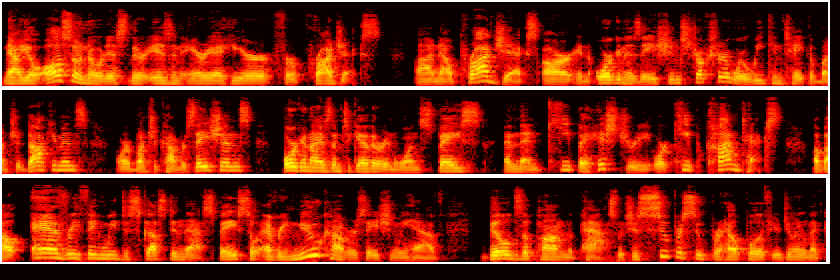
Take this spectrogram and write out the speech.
Now, you'll also notice there is an area here for projects. Uh, now, projects are an organization structure where we can take a bunch of documents or a bunch of conversations, organize them together in one space, and then keep a history or keep context about everything we discussed in that space. So every new conversation we have builds upon the past, which is super, super helpful if you're doing like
